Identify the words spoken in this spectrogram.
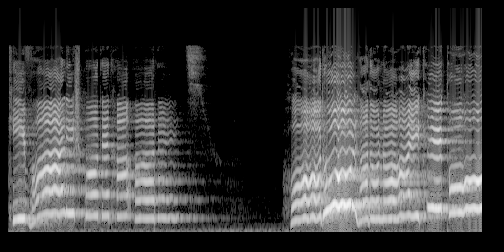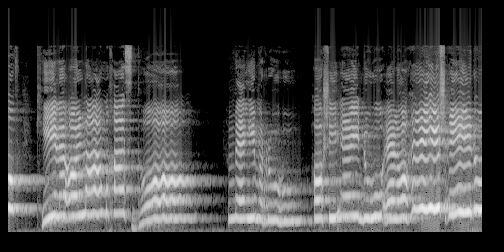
כי בא לשפוט את הארץ. הודו לאדוני כי טוב, כי לעולם חסדו. ואמרו, הושיענו אלוהי אישנו,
